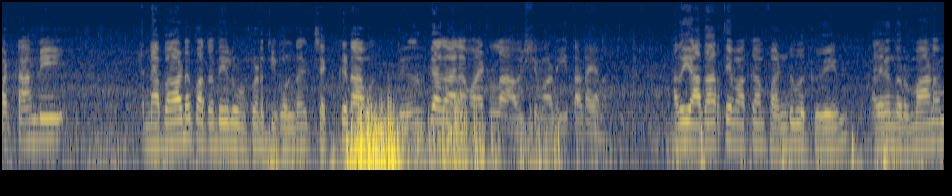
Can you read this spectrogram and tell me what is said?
പട്ടാമ്പി നബാർഡ് പദ്ധതിയിൽ ഉൾപ്പെടുത്തിക്കൊണ്ട് ചെക്ക് ഡാം ദീർഘകാലമായിട്ടുള്ള ആവശ്യമാണ് ഈ തടയണം. അത് യാഥാർത്ഥ്യമാക്കാൻ ഫണ്ട് വെക്കുകയും അതിന് നിർമ്മാണം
